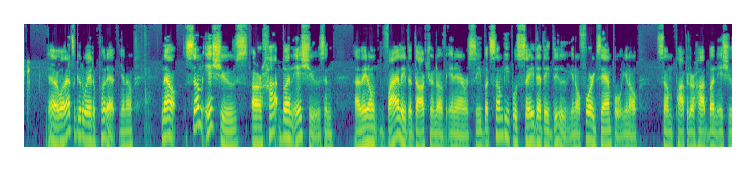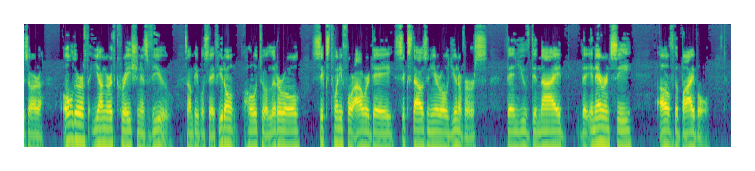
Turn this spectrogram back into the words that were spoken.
Yeah, well, that's a good way to put it, you know. Now, some issues are hot button issues, and uh, they don't violate the doctrine of inerrancy, but some people say that they do. You know, for example, you know, some popular hot button issues are uh, old Earth, young Earth creationist view. Some people say if you don't hold to a literal 624 hour day, 6,000 year old universe, then you've denied the inerrancy of the Bible.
